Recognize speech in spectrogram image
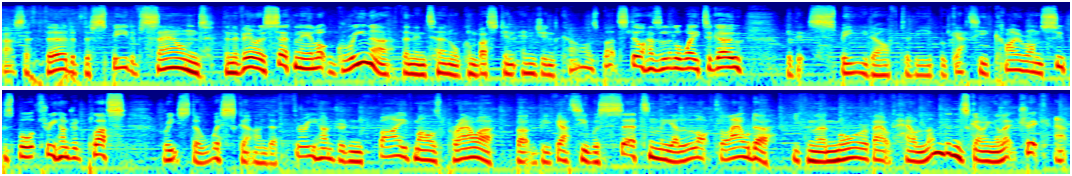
That's a third of the speed of sound. The Nevera is certainly a lot greener than internal combustion engined cars, but still has a little way to go with its speed after the Bugatti Chiron Supersport 300 Plus reached a whisker under 305 miles per hour. But Bugatti was certainly a lot louder. You can learn more about how London's going electric at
